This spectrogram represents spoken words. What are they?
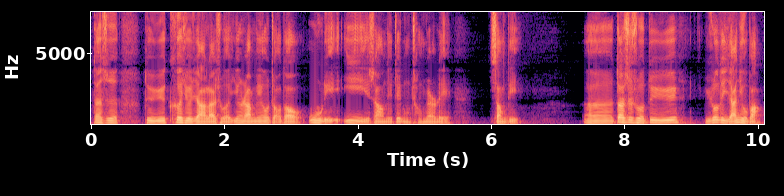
但是对于科学家来说，仍然没有找到物理意义上的这种层面的上帝。嗯，但是说对于宇宙的研究吧，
